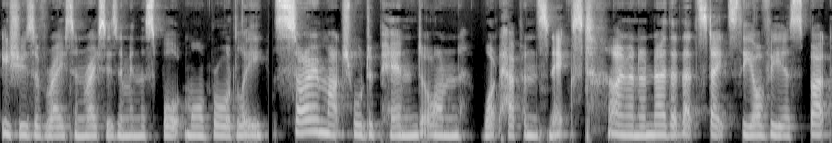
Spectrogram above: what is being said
issues of race and racism in the sport more broadly. So much will depend on what happens next. I mean, I know that that states the obvious, but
